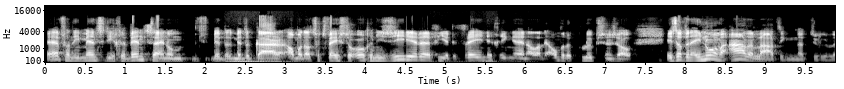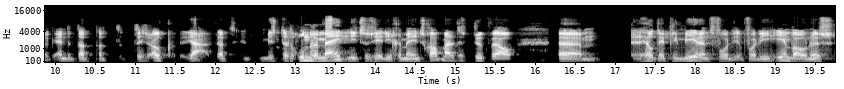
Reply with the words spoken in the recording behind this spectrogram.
Hè, van die mensen die gewend zijn om met, met elkaar allemaal dat soort feesten te organiseren. Via de verenigingen en allerlei andere clubs en zo. Is dat een enorme aderlating natuurlijk. En dat, dat, is ook, ja, dat, dat ondermijnt niet zozeer die gemeenschap. Maar het is natuurlijk wel. Ehm, heel deprimerend voor die, voor die inwoners.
